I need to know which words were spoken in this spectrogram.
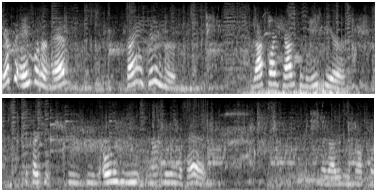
You have to aim for her head? Try ain't hitting her. That's why Chalice is weak here. Because she, she she's only not hitting the head. Oh my god, this is impossible.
